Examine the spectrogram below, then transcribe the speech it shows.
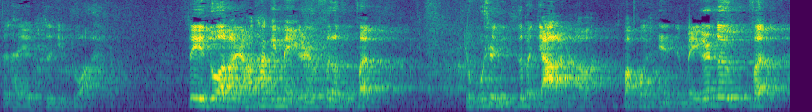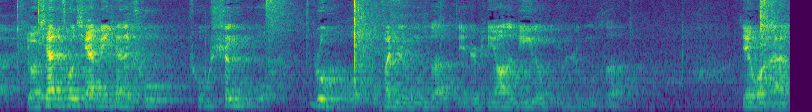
所以他就自己做了，自己做了，然后他给每个人分了股份，就不是你资本家了，知道吧？化电池，每个人都有股份，有钱的出钱，没钱的出出身股入股，股份制公司也是平遥的第一个股份制公司。结果呢，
